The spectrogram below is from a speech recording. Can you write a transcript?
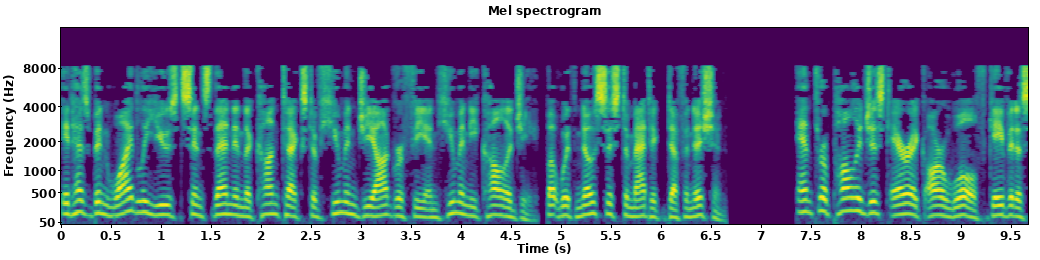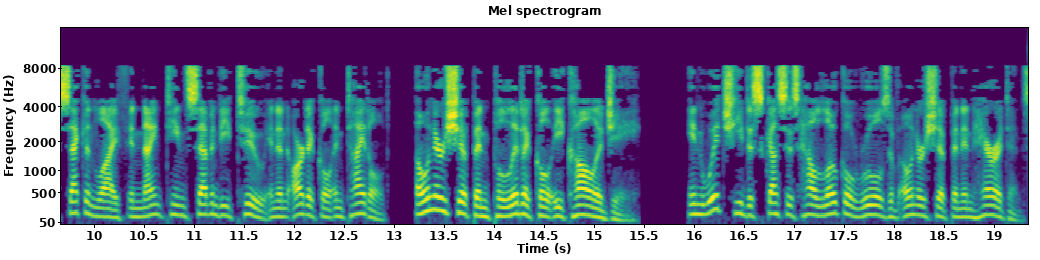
It has been widely used since then in the context of human geography and human ecology, but with no systematic definition. Anthropologist Eric R. Wolf gave it a second life in 1972 in an article entitled, "'Ownership and Political Ecology' in which he discusses how local rules of ownership and inheritance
